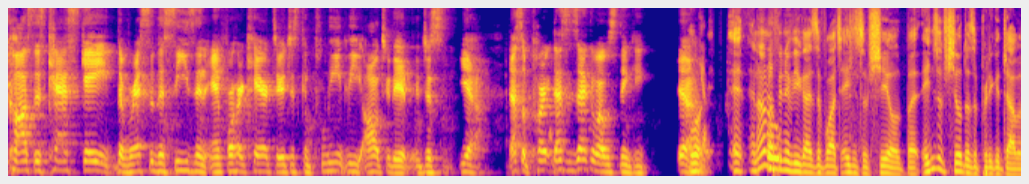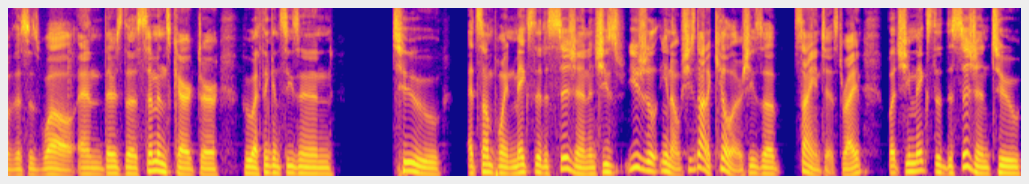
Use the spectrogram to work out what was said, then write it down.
caused this cascade the rest of the season and for her character it just completely altered it and just yeah that's a part that's exactly what i was thinking yeah Well, and, and I don't know if any of you guys have watched Agents of Shield, but Agents of Shield does a pretty good job of this as well. And there's the Simmons character who I think in season two at some point makes the decision, and she's usually, you know, she's not a killer, she's a scientist, right? But she makes the decision to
